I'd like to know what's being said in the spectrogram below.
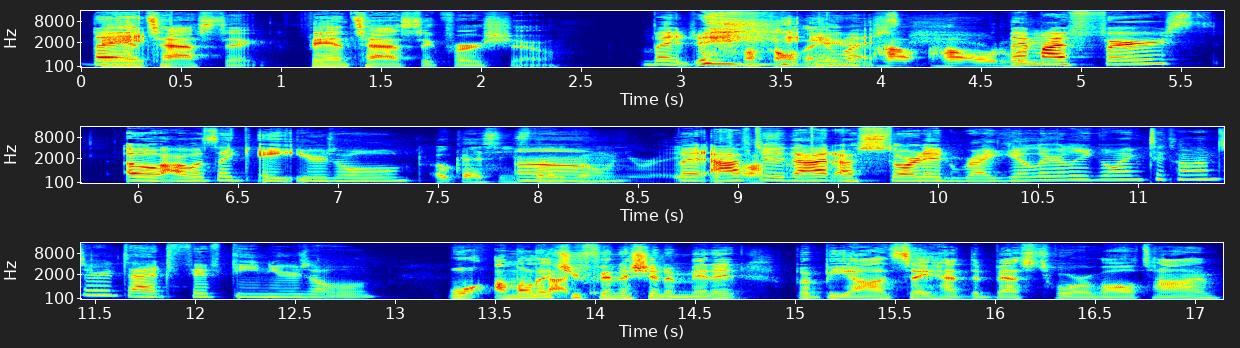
but, Fantastic. Fantastic first show. but Fuck all the it haters. was. How how old were But you? my first, oh, I was like eight years old. okay, so you started going Um, when you were eight. but That's after awesome. that, I started regularly going to concerts at 15 years old. Well, I'm gonna let you finish in a minute, but Beyonce had the best tour of all time.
